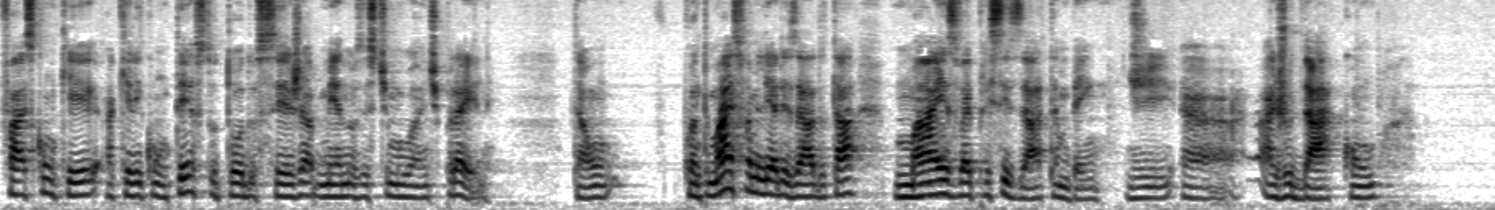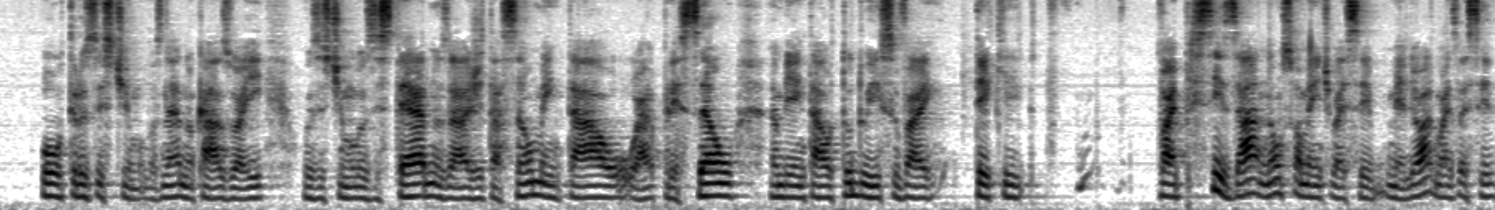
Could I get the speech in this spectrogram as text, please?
faz com que aquele contexto todo seja menos estimulante para ele. Então, quanto mais familiarizado está, mais vai precisar também de uh, ajudar com outros estímulos, né? No caso aí, os estímulos externos, a agitação mental, a pressão ambiental, tudo isso vai ter que vai precisar, não somente vai ser melhor, mas vai ser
